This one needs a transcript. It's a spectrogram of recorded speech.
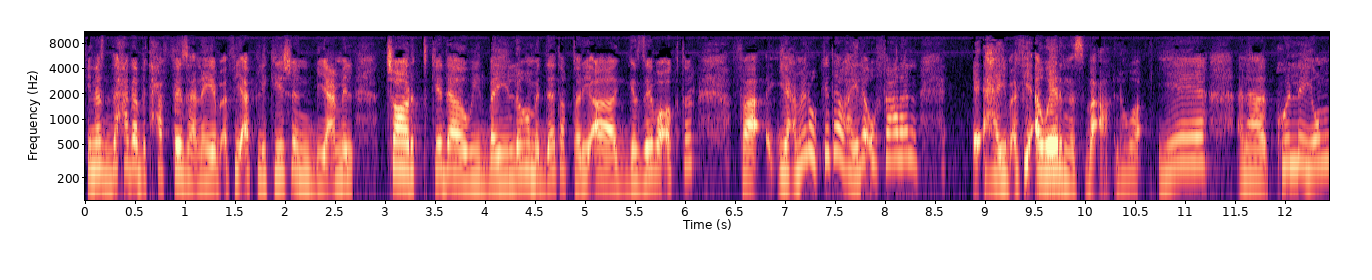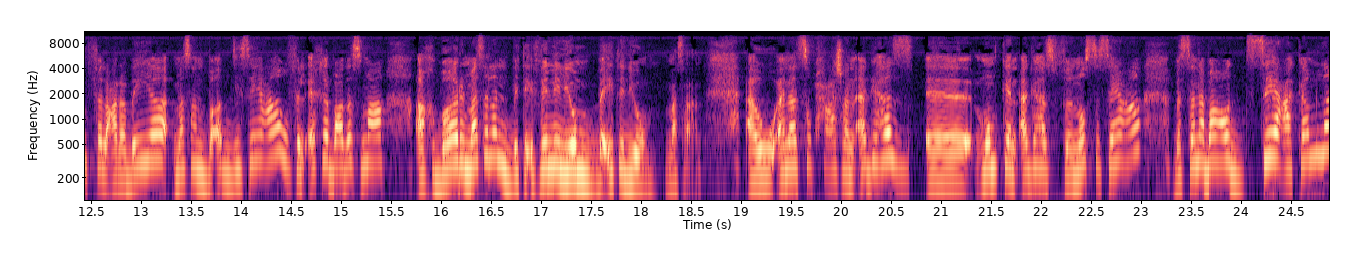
في ناس دي حاجة بتحفزها إن هي يبقى في application بيعمل chart كده ويبين لهم ال data بطريقة جذابة أكتر. فيعملوا كده وهيلاقوا فعلا هيبقى في awareness بقى اللي هو ياه أنا كل يوم في العربية مثلا بقضي ساعة وفي الآخر بقعد أسمع أخبار مثلا بتقفل لي اليوم بقية اليوم مثلا. أو أنا الصبح عشان أجهز آه، ممكن أجهز في نص ساعة بس أنا بقعد ساعة كاملة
